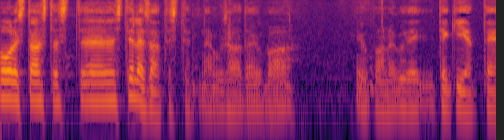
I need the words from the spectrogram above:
poolest aastast äh, ühest telesaatest, et nagu saada juba, juba nagu te-, tegijate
